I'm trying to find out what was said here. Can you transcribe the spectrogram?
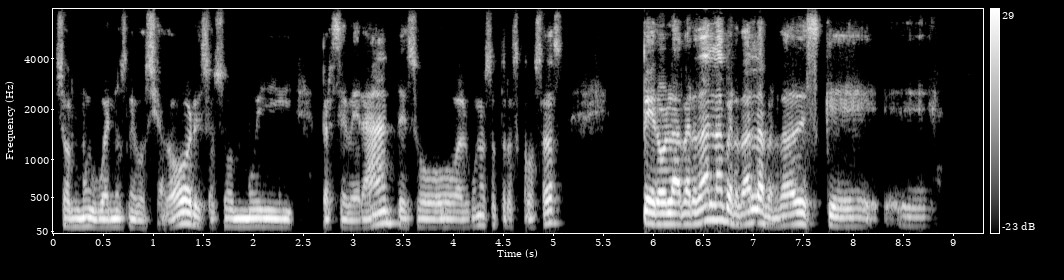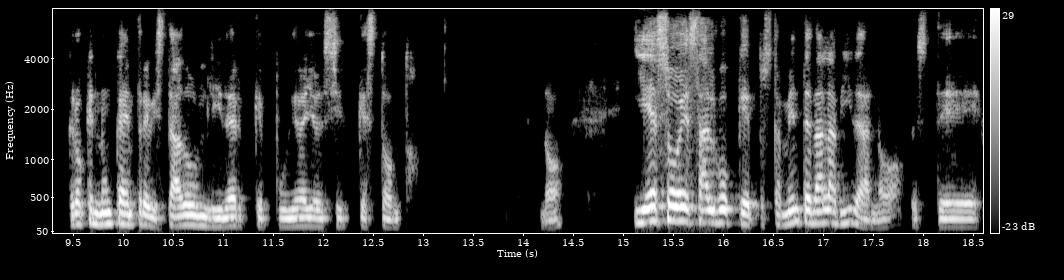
son muy buenos negociadores o son muy perseverantes o algunas otras cosas. Pero la verdad, la verdad, la verdad es que eh, creo que nunca he entrevistado a un líder que pudiera yo decir que es tonto, ¿no? Y eso es algo que pues también te da la vida, ¿no? Este,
